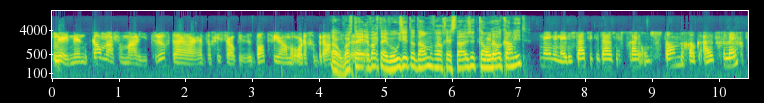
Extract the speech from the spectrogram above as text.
Nee, men kan naar Somalië terug. Daar hebben we gisteren ook in het debat weer aan de orde gebracht. Oh, wacht, even, wacht even. Hoe zit dat dan, mevrouw Gesthuizen? Kan wel, kan, niet? Nee, nee, nee. De staatssecretaris heeft vrij omstandig ook uitgelegd.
